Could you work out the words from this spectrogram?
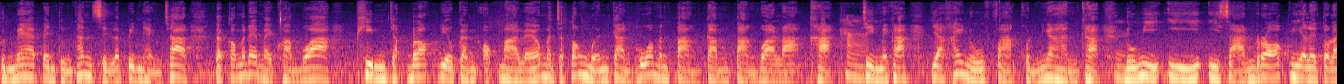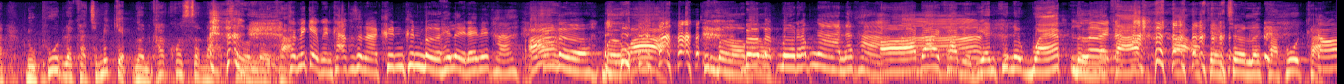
คุณแม่เป็นถึงท่านศิลปินแห่งชาติ แต่ก็ไม่ได้หมายความว่าพิมพ์จากบล็อกเดียวกันออกมาแล้ว มันจะต้องเหมือนกัน เพราะว่ามันต่างกรรมต่างวาระค่ะ ค่ะจริงไหมคะ อยากให้หนูฝากผลงานค่ะ หนูมีอีอีสานร็อกมีอะไรต่ออะไรหนูพูดเลยค่ะฉันไม่เก็บเงินค่าโฆษณาเชิญเลยค่ะ ถ้าไม่เก็บเงินค่าโฆษณาขึ้นขึ้นเบอร์ให้เลยได้ไหมคะอะขึ้นเบอร์เบอร์ว่าขึ้นเบอร์เบอร์แบบเบอร์รับงานนะคะอ๋อได้ค่ะเดี๋ยวเรียนขึ้นในแว็บหนึ่งเลยนะนะคะ คะอะโอเคเชิญเลยค่ะพูดค่ะ ก็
